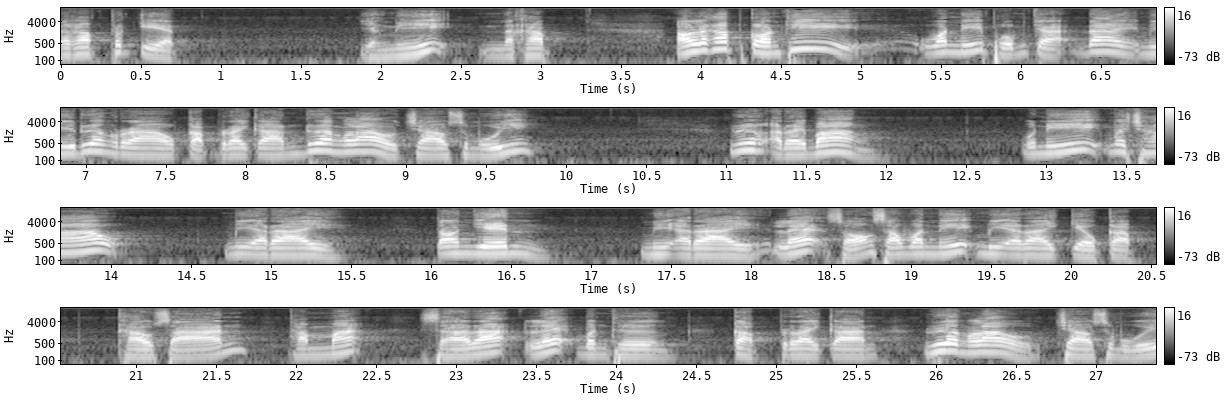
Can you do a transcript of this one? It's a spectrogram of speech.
นะครับพระเกียรติอย่างนี้นะครับ เอาละครับก่อนที่ วันนี้ผมจะได้มีเรื่องราวกับรายการเรื่องเล่าชาวสมุย เรื่องอะไรบ้าง วันนี้เมื่อเช้ามีอะไร ตอนเย็นมีอะไร และสองสามวันนี้มีอะไรเกี่ยวกับข่าวสาร ธรรมะ สาระและบันเทิงกับรายการเรื่องเล่าชาวสมุย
